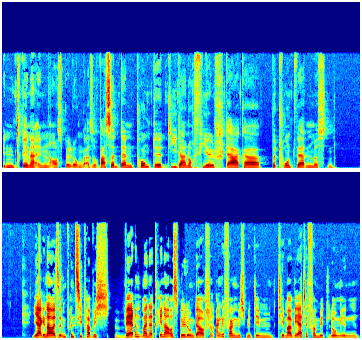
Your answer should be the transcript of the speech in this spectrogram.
in Trainerinnenausbildung? Also was sind denn Punkte, die da noch viel stärker betont werden müssten? Ja, genau. Also im Prinzip habe ich während meiner Trainerausbildung da auch schon angefangen, mich mit dem Thema Wertevermittlung in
